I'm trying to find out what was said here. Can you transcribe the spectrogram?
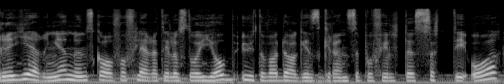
Regjeringen ønsker å få flere til å stå i jobb utover dagens grense på fylte 70 år.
